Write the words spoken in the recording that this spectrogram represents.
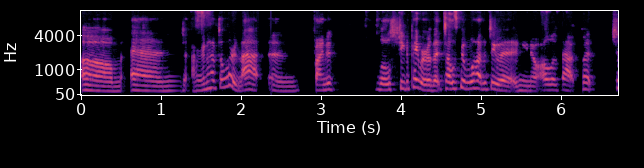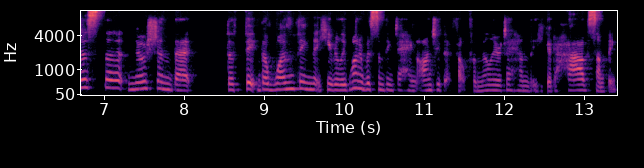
um, and I'm gonna have to learn that and find a little sheet of paper that tells people how to do it and you know all of that. But just the notion that the th- the one thing that he really wanted was something to hang on to that felt familiar to him that he could have something.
